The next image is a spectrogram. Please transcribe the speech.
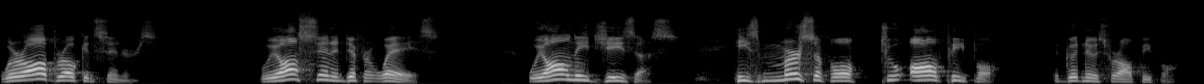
We're all broken sinners. We all sin in different ways. We all need Jesus. He's merciful to all people. The good news for all people.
